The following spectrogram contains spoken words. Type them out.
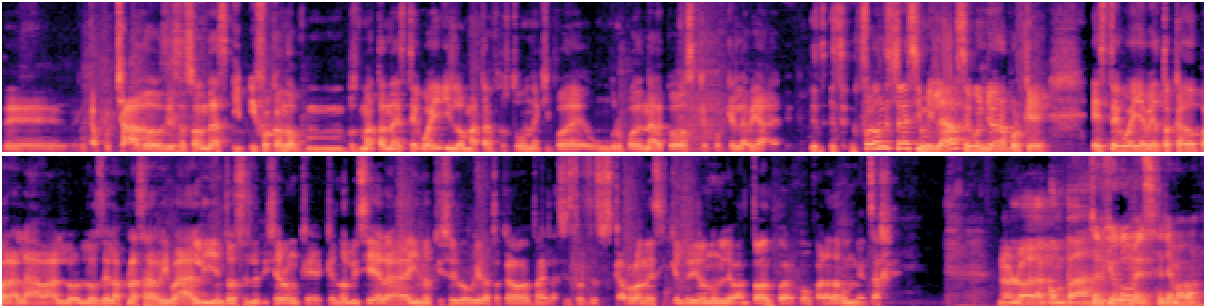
de encapuchados y esas ondas y, y fue cuando mm, pues matan a este güey y lo matan justo un equipo de un grupo de narcos que porque le había es- es- fue una historia similar según yo era porque este güey había tocado para la, lo- los de la plaza rival y entonces le dijeron que, que no lo hiciera y no quiso ir luego ir a tocar a una de las fiestas de esos cabrones y que le dieron un levantón para, como para dar un mensaje No lo haga, compa. Sergio Gómez se llamaba.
